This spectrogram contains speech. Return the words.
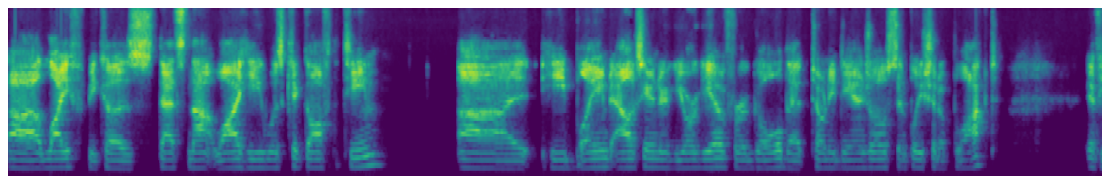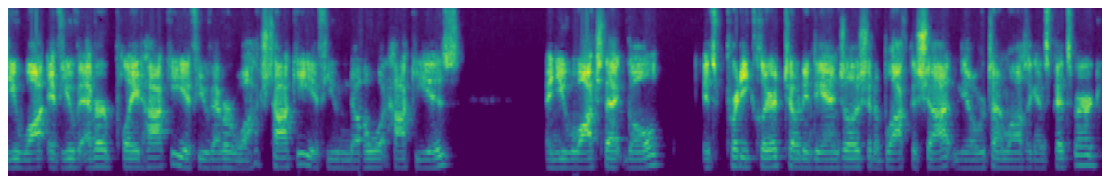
uh, life because that's not why he was kicked off the team. Uh, he blamed Alexander Georgiev for a goal that Tony DeAngelo simply should have blocked. If you wa- if you've ever played hockey, if you've ever watched hockey, if you know what hockey is, and you watch that goal, it's pretty clear Tony DeAngelo should have blocked the shot in the overtime loss against Pittsburgh.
